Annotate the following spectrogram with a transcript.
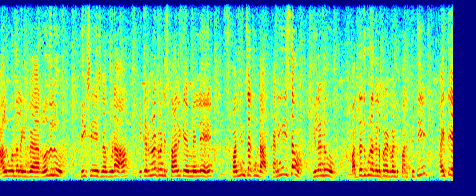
నాలుగు వందల ఇరవై ఆరు రోజులు దీక్ష చేసినా కూడా ఇక్కడ ఉన్నటువంటి స్థానిక ఎమ్మెల్యే స్పందించకుండా కనీసం వీళ్ళను మద్దతు కూడా తెలిపినటువంటి పరిస్థితి. అయితే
